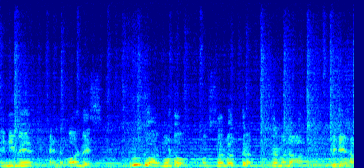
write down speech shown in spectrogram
anywhere, and always. True to our motto of Sarvatra Sarvada Vijaha.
